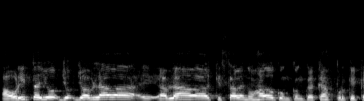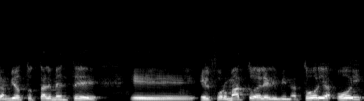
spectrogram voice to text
Ahorita yo, yo, yo hablaba, eh, hablaba que estaba enojado con CONCACAF porque cambió totalmente eh, el formato de la eliminatoria. Hoy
